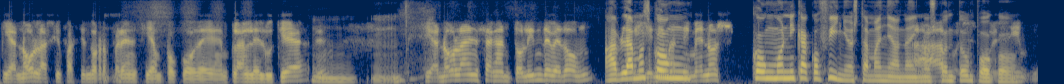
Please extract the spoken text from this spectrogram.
Pianola, así haciendo referencia un poco de, en plan Lelutier, ¿eh? Mm, mm. Pianola en San Antolín de Bedón. Hablamos con- ni menos Con Mónica Cofiño esta mañana y nos Ah, contó pues- un poco. pues sí.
